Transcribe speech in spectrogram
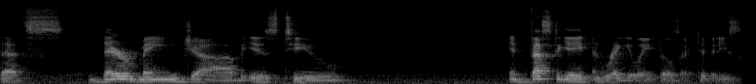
that's their main job is to investigate and regulate those activities.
